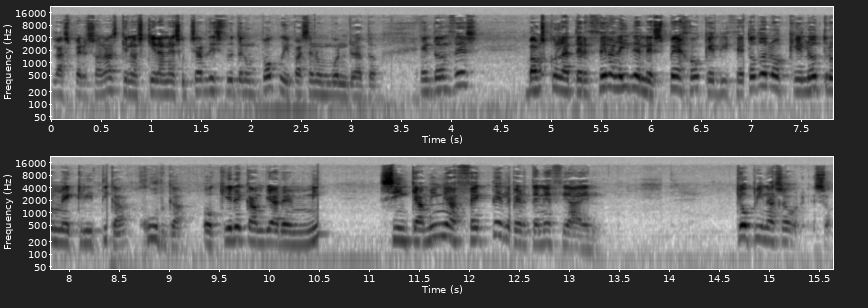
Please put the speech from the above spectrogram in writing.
las personas que nos quieran escuchar disfruten un poco y pasen un buen rato. Entonces, vamos con la tercera ley del espejo que dice, todo lo que el otro me critica, juzga o quiere cambiar en mí, sin que a mí me afecte, le pertenece a él. ¿Qué opinas sobre eso?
